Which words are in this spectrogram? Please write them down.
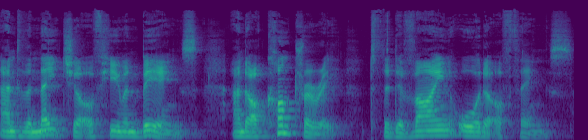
and the nature of human beings and are contrary to the divine order of things.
